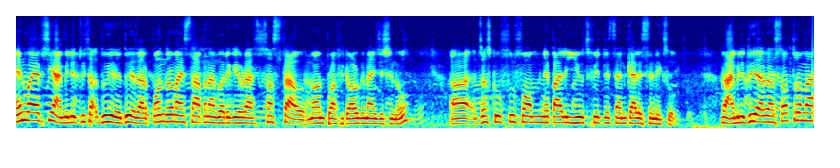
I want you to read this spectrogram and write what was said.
एनवाइएफसी हामीले दुई दुई दुई हजार पन्ध्रमा स्थापना गरेको एउटा संस्था हो नन प्रफिट अर्गनाइजेसन हो जसको full form Nepali youth fitness and calisthenics हो। र हामीले दुई हजार सत्रमा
